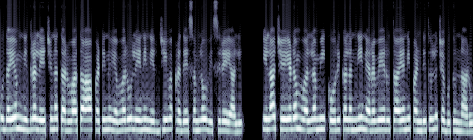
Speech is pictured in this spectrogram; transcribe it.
ఉదయం నిద్ర లేచిన తర్వాత ఆ పటిను ఎవ్వరూ లేని నిర్జీవ ప్రదేశంలో విసిరేయాలి. ఇలా చేయడం వల్ల మీ కోరికలన్నీ నెరవేరుతాయని పండితులు చెబుతున్నారు.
